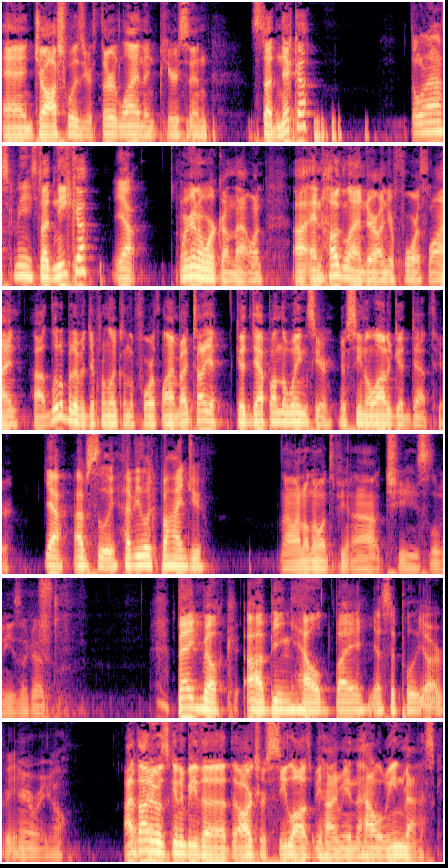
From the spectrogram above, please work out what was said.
and Joshua is your third line, then Pearson, Studnicka, Don't ask me. Studnicka. Yeah. We're going to work on that one. Uh, and Höglander on your fourth line. A little bit of a different look on the fourth line, but I tell you, good depth on the wings here. You're seeing a lot of good depth here. Yeah, absolutely. Have you looked behind you? No, I don't know what's be. Oh, jeez, Louise, I got. Bag milk uh, being held by Puljujärvi. There we go. I thought it was going to be the the Archer Sealaws behind me in the Halloween mask.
